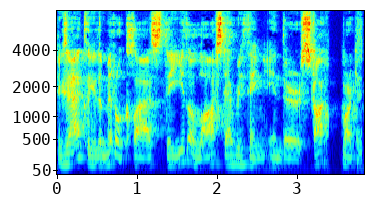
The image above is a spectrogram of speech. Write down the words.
Exactly. The middle class, they either lost everything in their stock market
